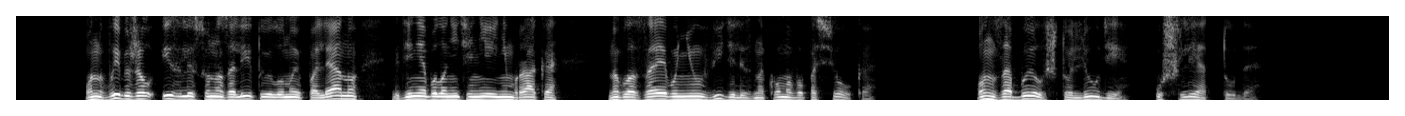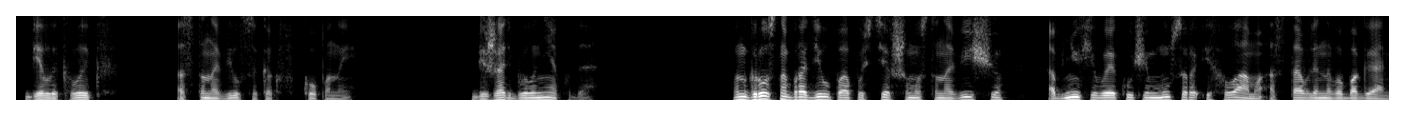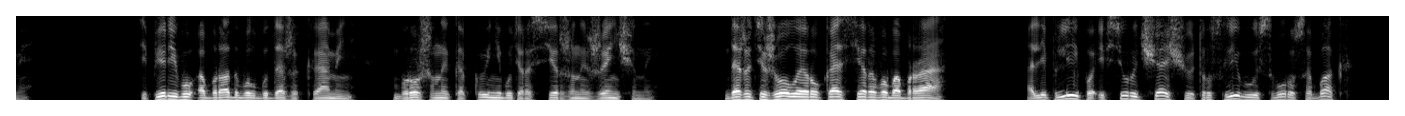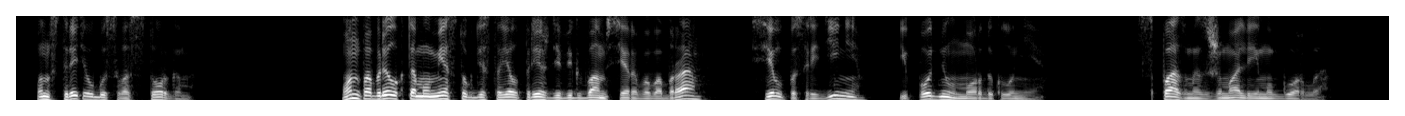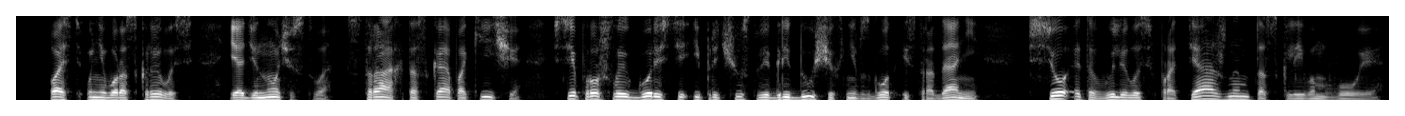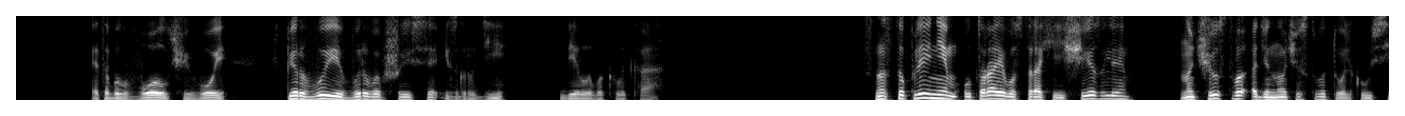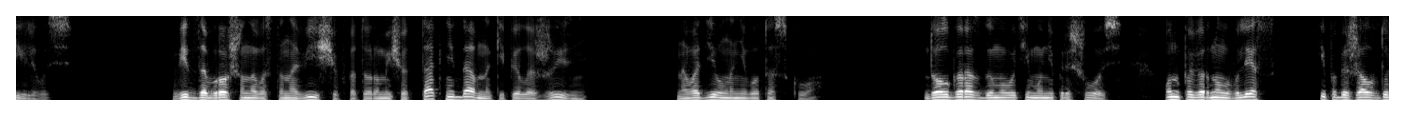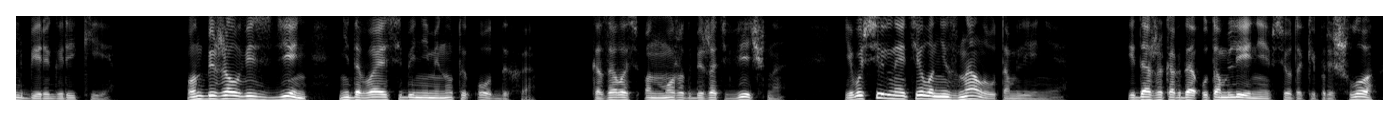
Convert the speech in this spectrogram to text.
Он выбежал из лесу на залитую луной поляну, где не было ни теней, ни мрака, но глаза его не увидели знакомого поселка. Он забыл, что люди ушли оттуда. Белый клык остановился как вкопанный. Бежать было некуда. Он грустно бродил по опустевшему становищу, обнюхивая кучи мусора и хлама, оставленного богами. Теперь его обрадовал бы даже камень, брошенный какой-нибудь рассерженной женщиной. Даже тяжелая рука серого бобра. А Лип-Липа и всю рычащую, трусливую свору собак он встретил бы с восторгом. Он побрел к тому месту, где стоял прежде вигвам серого бобра, сел посредине и поднял морду к луне. Спазмы сжимали ему горло. Пасть у него раскрылась, и одиночество, страх, тоска по кичи, все прошлые горести и предчувствия грядущих невзгод и страданий — все это вылилось в протяжном, тоскливом вое. Это был волчий вой, впервые вырвавшийся из груди белого клыка. С наступлением утра его страхи исчезли, но чувство одиночества только усилилось. Вид заброшенного становища, в котором еще так недавно кипела жизнь, наводил на него тоску. Долго раздумывать ему не пришлось. Он повернул в лес и побежал вдоль берега реки. Он бежал весь день, не давая себе ни минуты отдыха. Казалось, он может бежать вечно. Его сильное тело не знало утомления. И даже когда утомление все-таки пришло,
